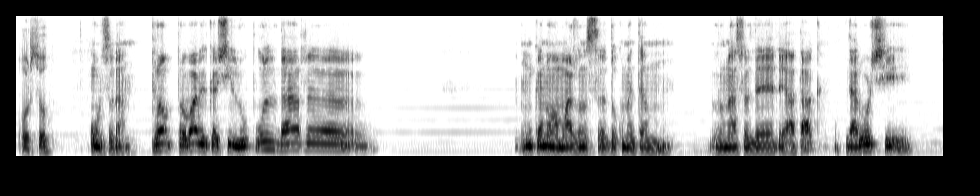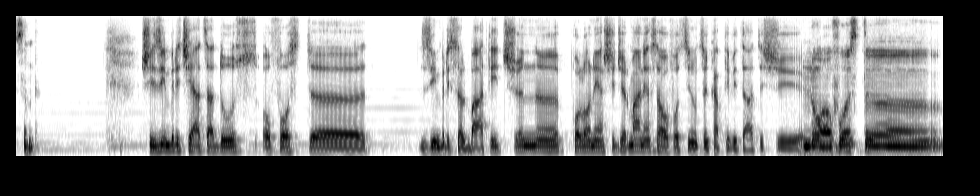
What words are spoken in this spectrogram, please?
Ursul? Ursul, da. Pro- probabil că și lupul, dar uh, Încă nu am ajuns să documentăm un astfel de, de atac, dar urși sunt. Și zimbrii ce ați adus au fost uh, zimbri sălbatici în uh, Polonia și Germania sau au fost ținuți în captivitate? și Nu, au fost, uh,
